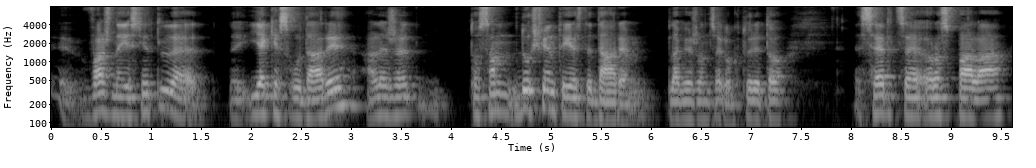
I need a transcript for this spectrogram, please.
y, ważne jest nie tyle, jakie są dary, ale że to sam Duch Święty jest darem dla wierzącego, który to serce rozpala,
